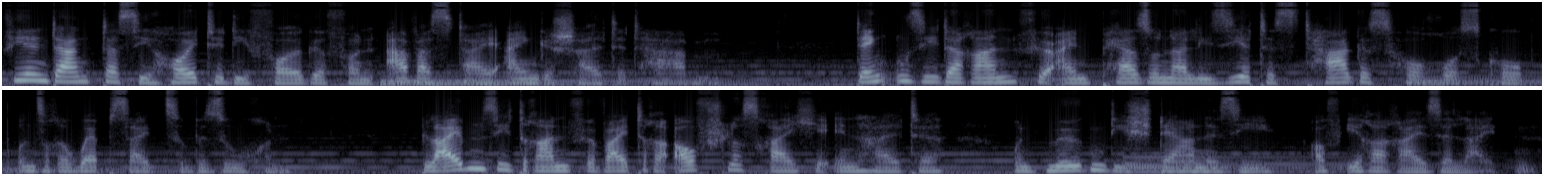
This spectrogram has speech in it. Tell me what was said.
Vielen Dank, dass Sie heute die Folge von Avastai eingeschaltet haben. Denken Sie daran, für ein personalisiertes Tageshoroskop unsere Website zu besuchen. Bleiben Sie dran für weitere aufschlussreiche Inhalte und mögen die Sterne sie auf ihrer Reise leiten.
